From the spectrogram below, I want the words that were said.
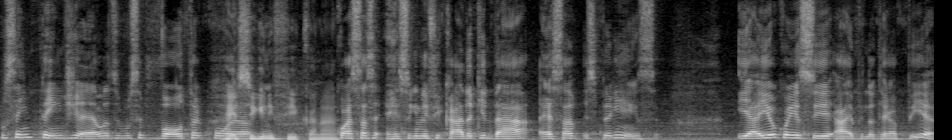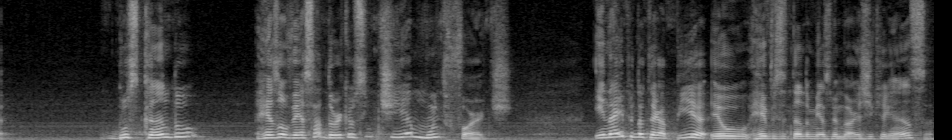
você entende elas e você volta com, a, Ressignifica, né? com essa ressignificada que dá essa experiência. E aí eu conheci a hipnoterapia buscando resolver essa dor que eu sentia muito forte. E na hipnoterapia, eu revisitando minhas memórias de criança,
